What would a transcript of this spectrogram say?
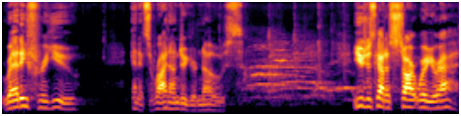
ready for you, and it's right under your nose. You just got to start where you're at.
